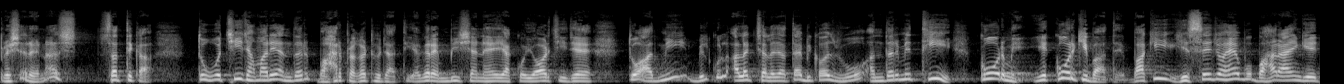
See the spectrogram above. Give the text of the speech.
प्रेशर है ना सत्य का तो वो चीज़ हमारे अंदर बाहर प्रकट हो जाती है। अगर एम्बिशन है या कोई और चीज़ है तो आदमी बिल्कुल अलग चला जाता है बिकॉज़ वो अंदर में थी कोर में। ये कोर की बात है। बाकी हिस्से जो है, वो बाहर आएँगे,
